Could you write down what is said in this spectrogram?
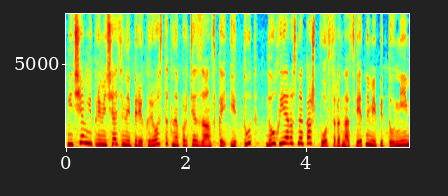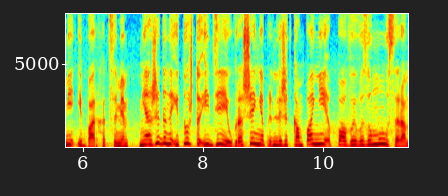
Ничем не примечательный перекресток на Партизанской. И тут двухъярусное кашпо с разноцветными петуниями и бархатцами. Неожиданно и то, что идея украшения принадлежит компании по вывозу мусора.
